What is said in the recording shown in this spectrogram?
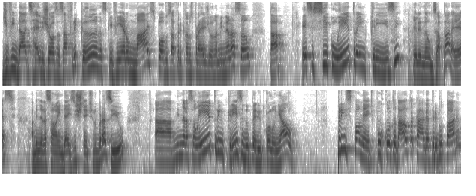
divindades religiosas africanas, que vieram mais povos africanos para a região da mineração, tá? Esse ciclo entra em crise, ele não desaparece, a mineração ainda é existente no Brasil. A mineração entra em crise no período colonial, principalmente por conta da alta carga tributária,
